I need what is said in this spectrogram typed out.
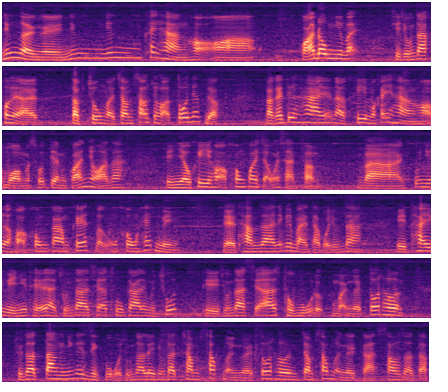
những người người những những khách hàng họ quá đông như vậy thì chúng ta không thể tập trung và chăm sóc cho họ tốt nhất được. Và cái thứ hai nữa là khi mà khách hàng họ bỏ một số tiền quá nhỏ ra thì nhiều khi họ không quan trọng cái sản phẩm và cũng như là họ không cam kết và cũng không hết mình để tham gia những cái bài tập của chúng ta. Vì thay vì như thế là chúng ta sẽ thu cao lên một chút thì chúng ta sẽ phục vụ được mọi người tốt hơn chúng ta tăng những cái dịch vụ của chúng ta lên, chúng ta chăm sóc mọi người tốt hơn, chăm sóc mọi người cả sau giờ tập.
